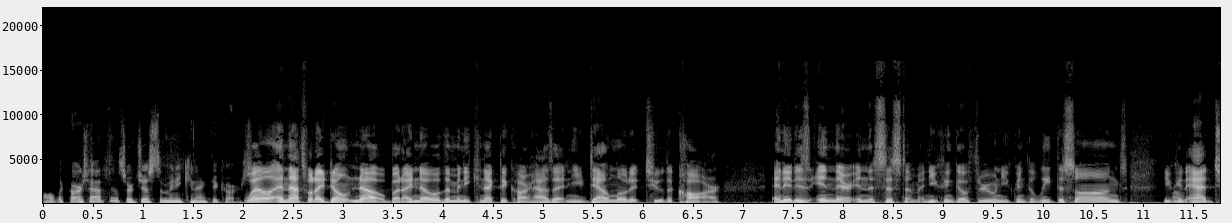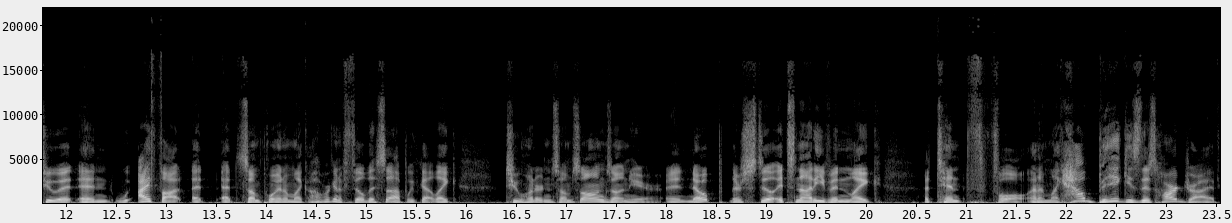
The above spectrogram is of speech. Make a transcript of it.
all the cars have this, or just the mini connected cars? Well, and that's what I don't know, but I know the mini connected car has it, and you download it to the car, and it is in there in the system, and you can go through and you can delete the songs, you can oh. add to it, and w- I thought at at some point I'm like, oh, we're gonna fill this up. We've got like 200 and some songs on here, and nope, there's still it's not even like a tenth full, and I'm like, how big is this hard drive?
